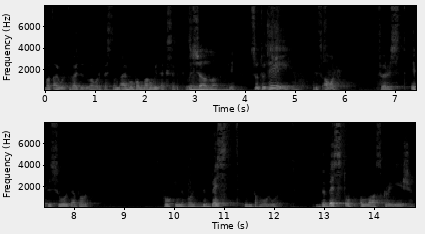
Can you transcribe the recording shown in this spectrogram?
but I will try to do our best and I hope Allah will accept it. Inshallah. Okay. So today it's our first episode about talking about the best in the whole world. The best of Allah's creation.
